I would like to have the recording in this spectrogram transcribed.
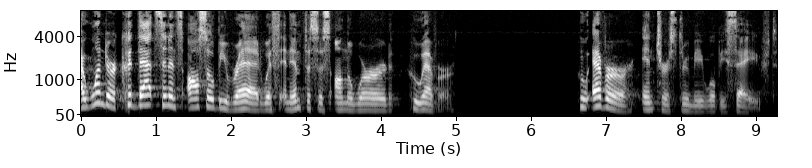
I wonder, could that sentence also be read with an emphasis on the word whoever? Whoever enters through me will be saved.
